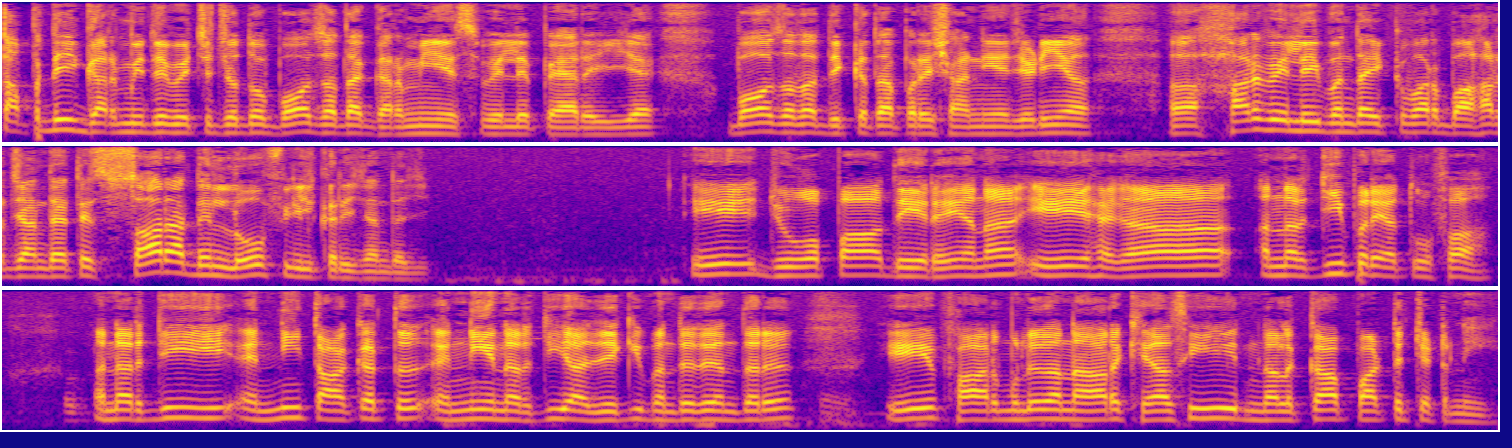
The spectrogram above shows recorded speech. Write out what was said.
ਤਪਦੀ ਗਰਮੀ ਦੇ ਵਿੱਚ ਜਦੋਂ ਬਹੁਤ ਜ਼ਿਆਦਾ ਗਰਮੀ ਇਸ ਵੇਲੇ ਪੈ ਰਹੀ ਹੈ ਬਹੁਤ ਜ਼ਿਆਦਾ ਦਿੱਕਤਾਂ ਪਰੇਸ਼ਾਨੀਆਂ ਜਿਹੜੀਆਂ ਹਰ ਵੇਲੇ ਹੀ ਬੰਦਾ ਇੱਕ ਵਾਰ ਬਾਹਰ ਜਾਂਦਾ ਹੈ ਤੇ ਸਾਰਾ ਦਿਨ ਲੋ ਫੀਲ ਕਰੀ ਜਾਂਦਾ ਜੀ। ਇਹ ਜੋ ਆਪਾਂ ਦੇ ਰਹੇ ਆ ਨਾ ਇਹ ਹੈਗਾ એનર્ਜੀ ਭਰਿਆ ਤੋਹਫਾ। એનર્ਜੀ ਇੰਨੀ ਤਾਕਤ ਇੰਨੀ એનર્ਜੀ ਆ ਜਾਏਗੀ ਬੰਦੇ ਦੇ ਅੰਦਰ। ਇਹ ਫਾਰਮੂਲੇ ਦਾ ਨਾਮ ਰੱਖਿਆ ਸੀ ਨਲਕਾ ਪੱਟ ਚਟਨੀ।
